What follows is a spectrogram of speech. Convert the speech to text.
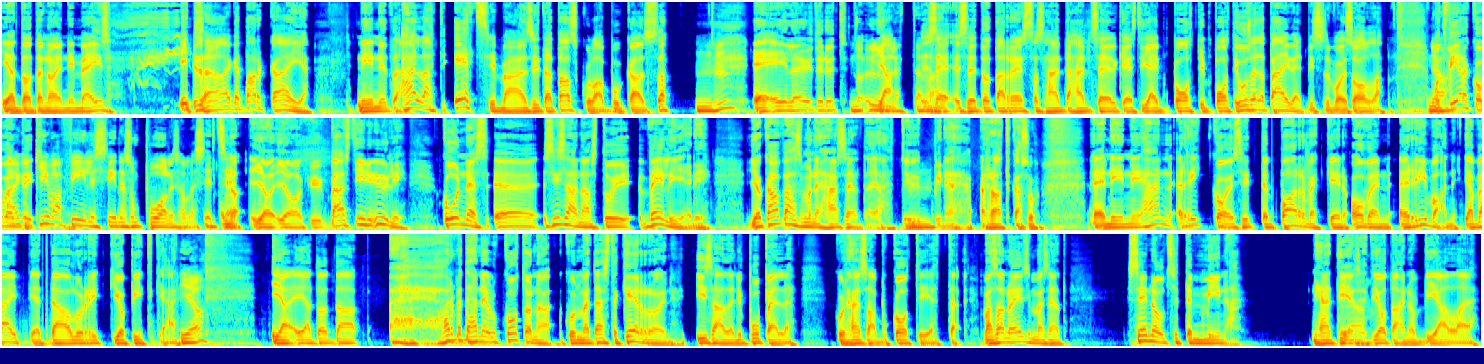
Ja tota noin, niin me isä, isä on aika tarkka äijä. Niin, niin hän lähti etsimään sitä taskulampun kanssa. Mm-hmm. Ei, ei löytynyt. No ja yllättävää. se, se tota, ressasi häntä, hän selkeästi jäi pohti, pohti useita päiviä, että missä se voisi olla. Mutta vielä kovempi... Aika kiva fiilis siinä sun puolisolle sitten se. No, joo, joo, kyllä. Päästiin yli, kunnes äh, sisään astui veljeni, joka on vähän semmoinen häseltäjä tyyppinen mm. ratkaisu. Eh, niin, niin hän rikkoi sitten parvekkeen oven rivan ja väitti, että tämä on ollut rikki jo pitkään. Joo. Ja, ja tota, harmi, että hän ei ollut kotona, kun mä tästä kerroin isälleni pupelle, kun hän saapui kotiin. Että mä sanoin ensimmäisenä, että sen ollut sitten minä. Niin hän tiesi, Joo. että jotain on vialla. Ja,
